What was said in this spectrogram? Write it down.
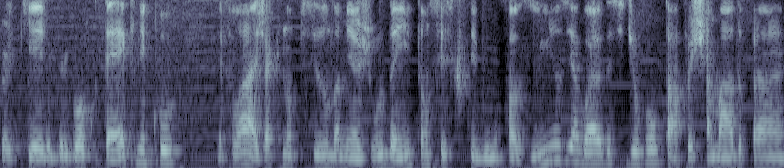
porque ele brigou com o técnico, ele falou, ah, já que não precisam da minha ajuda aí, então vocês que se viram sozinhos, e agora decidiu voltar, foi chamado para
